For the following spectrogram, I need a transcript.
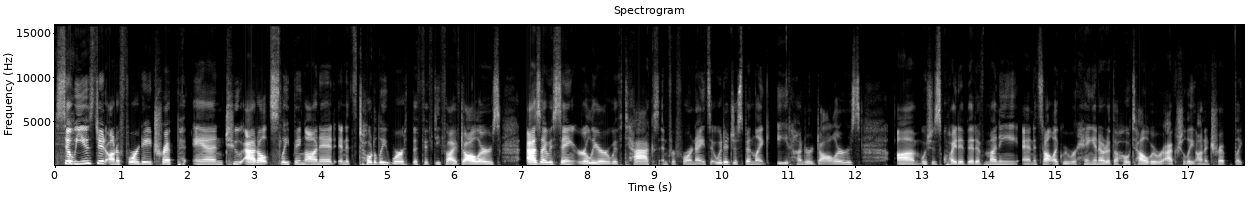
So we used it on a four-day trip and two adults sleeping on it, and it's totally worth the $55. As I was saying earlier, with tax and for four nights, it would have just been like $800 um, which is quite a bit of money. And it's not like we were hanging out at the hotel. We were actually on a trip, like,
